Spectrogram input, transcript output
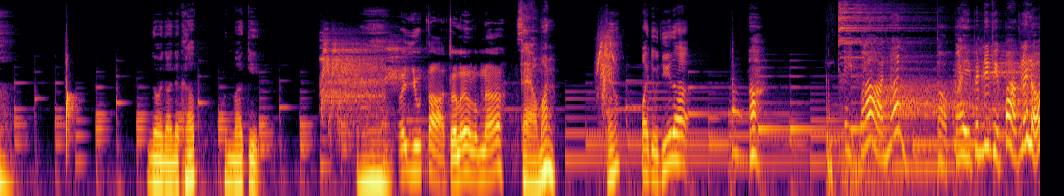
อเหนื่อยหน่อยนะครับ คุณมากิเอ้ย ไอยูตาจะเริ่มลมนะ แซลมอนเอ้าไปเดี๋ยวนี้ละอะไอ้บ้านั่น ต่อไปเป็นริมฝีปากเลยเหรอ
